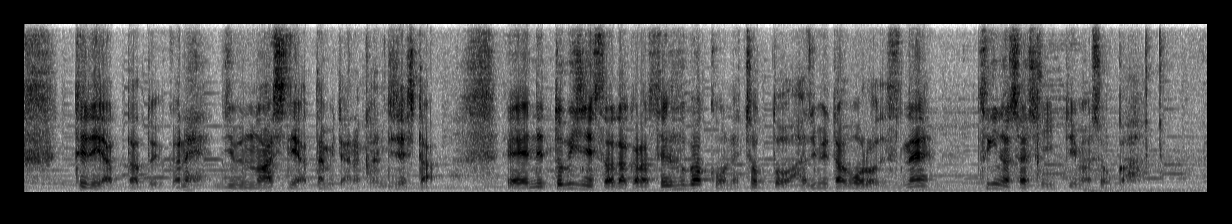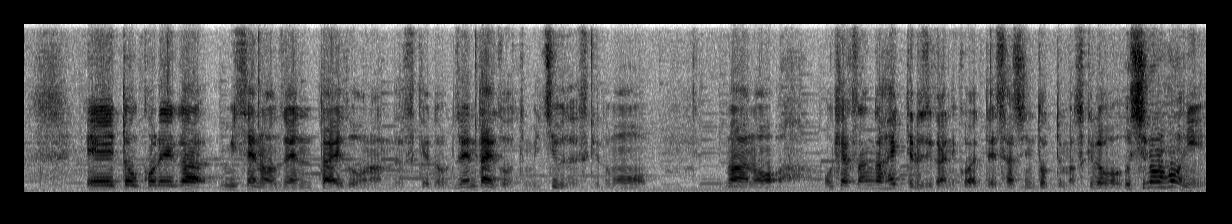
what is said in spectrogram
手でやったというかね自分の足でやったみたいな感じでした、えーネットビジネスはだからセルフバッグをねちょっと始めた頃ですね。次の写真行ってみましょうか。えーとこれが店の全体像なんですけど全体像っても一部ですけどもまああのお客さんが入ってる時間にこうやって写真撮ってますけど後ろの方に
